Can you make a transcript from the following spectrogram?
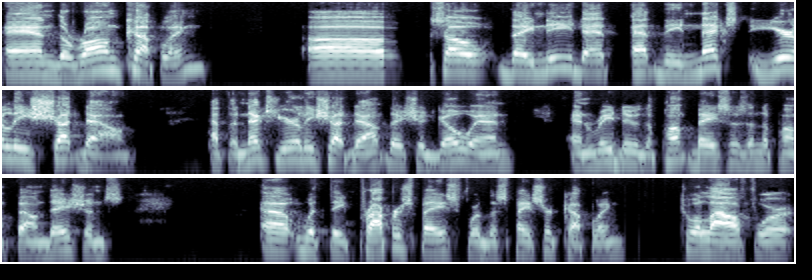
and the wrong coupling. Uh, so they need at, at the next yearly shutdown, at the next yearly shutdown, they should go in and redo the pump bases and the pump foundations uh, with the proper space for the spacer coupling to allow for,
